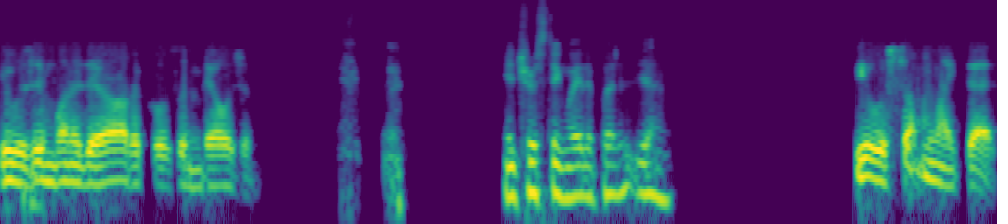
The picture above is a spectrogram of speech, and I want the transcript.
It was in one of their articles in Belgium. Interesting way to put it. Yeah. It was something like that.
